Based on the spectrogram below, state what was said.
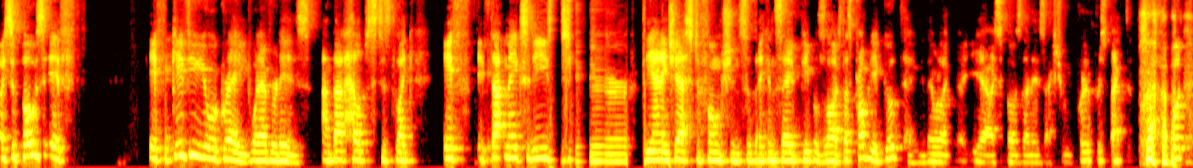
I suppose if if I give you your grade, whatever it is, and that helps to like if if that makes it easier for the NHS to function so they can save people's lives, that's probably a good thing. They were like, yeah, I suppose that is actually put it in perspective. but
